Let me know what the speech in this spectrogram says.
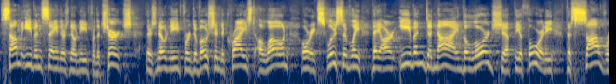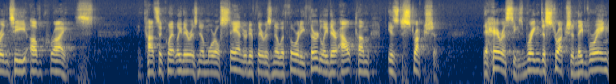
some even saying there's no need for the church, there's no need for devotion to Christ alone or exclusively. They are even denying the lordship, the authority, the sovereignty of Christ. Consequently, there is no moral standard if there is no authority. Thirdly, their outcome is destruction. The heresies bring destruction, they bring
